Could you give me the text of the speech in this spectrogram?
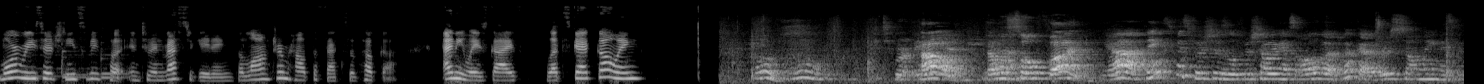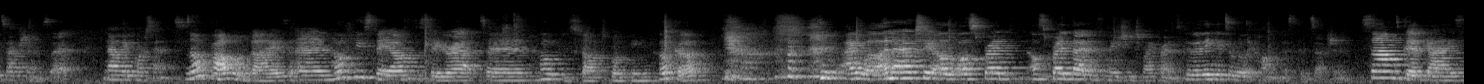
More research needs to be put into investigating the long term health effects of hookah. Anyways, guys, let's get going. Oh, wow, that was so fun. Yeah, thanks, Miss Fo Shizzle, for showing us all about hookah. There's so many misconceptions that now make more sense. No problem, guys, and hope you stay off the cigarettes and hope you stop smoking hookah. I will, and actually, I'll, I'll spread I'll spread that information to my friends because I think it's a really common misconception. Sounds good, guys.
